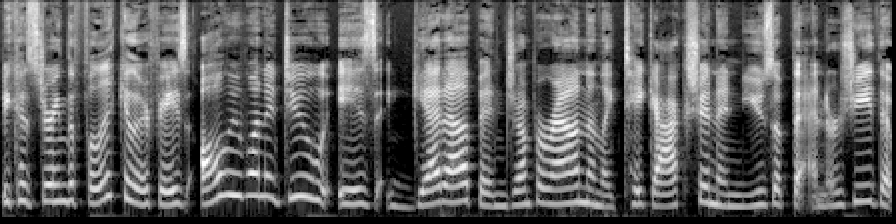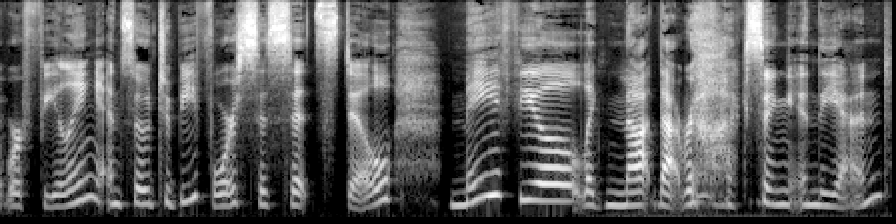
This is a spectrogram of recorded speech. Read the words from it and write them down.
Because during the follicular phase, all we want to do is get up and jump around and like take action and use up the energy that we're feeling. And so to be forced to sit still may feel like not that relaxing in the end,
